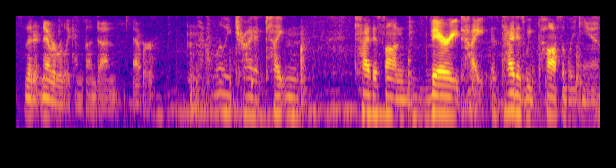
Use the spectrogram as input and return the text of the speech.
so that it never really comes undone, ever. And really try to tighten, tie this on very tight, as tight as we possibly can.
